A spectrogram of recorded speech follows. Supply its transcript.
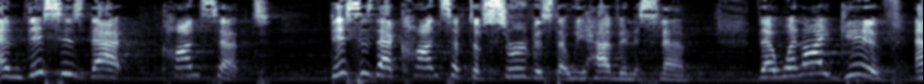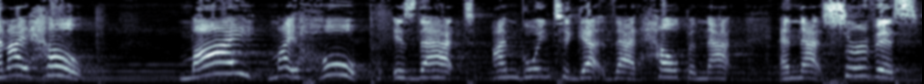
And this is that concept. This is that concept of service that we have in Islam. That when I give and I help, my, my hope is that I'm going to get that help and that, and that service,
